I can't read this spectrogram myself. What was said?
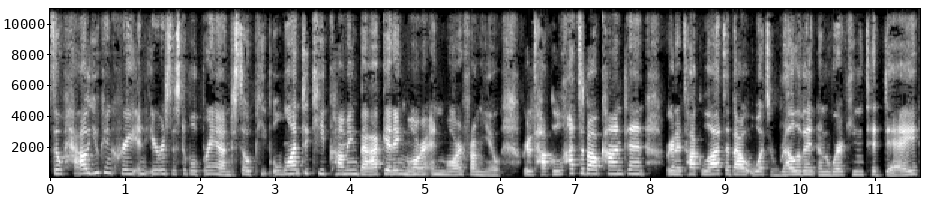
So, how you can create an irresistible brand so people want to keep coming back, getting more and more from you. We're going to talk lots about content. We're going to talk lots about what's relevant and working today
